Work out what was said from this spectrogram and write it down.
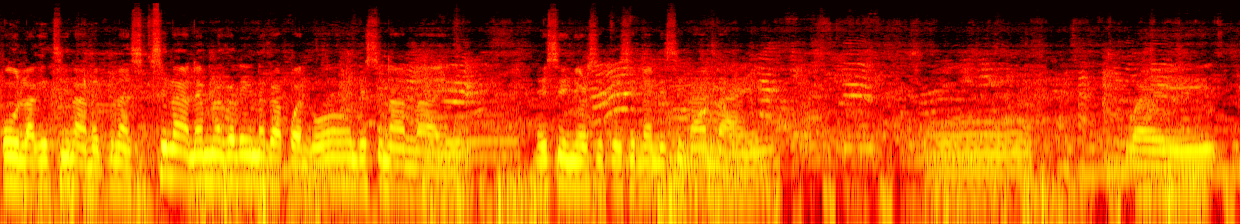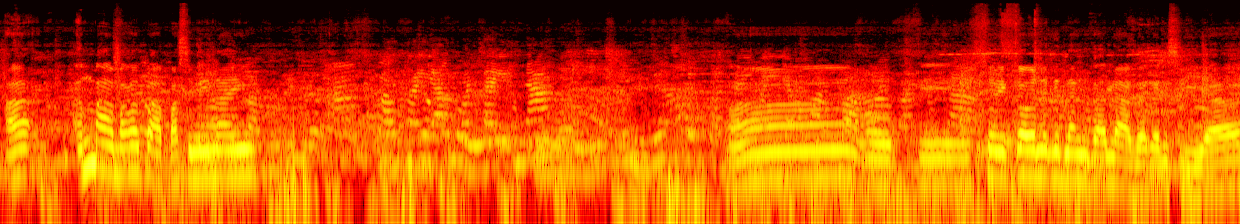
kulang it si nanay pinas. Si nanay man galing nagakuan oh, hindi si nanay. May senior citizen na ni si nanay. So, why ah, ang mama ka papa si ninay. Ah, okay. So ikaw na lang kaalaga ka siya.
